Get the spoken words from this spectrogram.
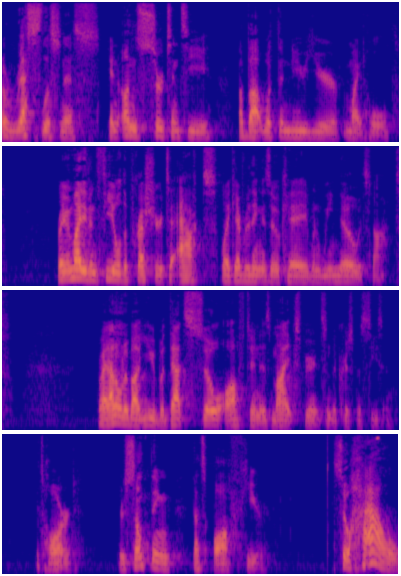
A restlessness and uncertainty about what the new year might hold. Right? We might even feel the pressure to act like everything is okay when we know it's not. Right? I don't know about you, but that so often is my experience in the Christmas season. It's hard. There's something that's off here. So, how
